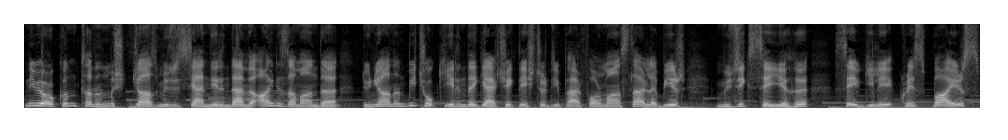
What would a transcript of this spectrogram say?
New York'un tanınmış caz müzisyenlerinden ve aynı zamanda dünyanın birçok yerinde gerçekleştirdiği performanslarla bir müzik seyyahı sevgili Chris Byers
